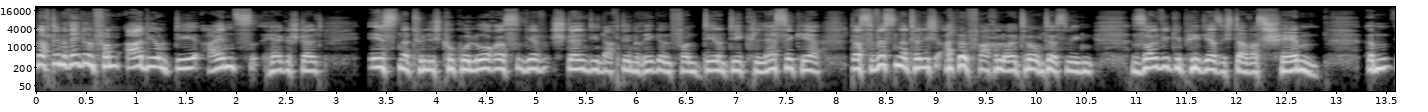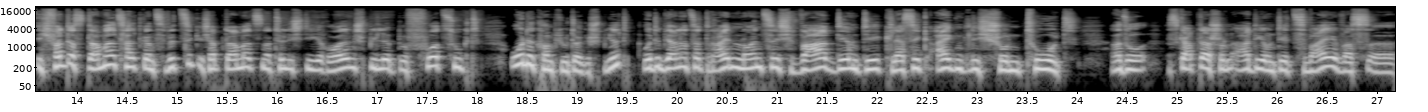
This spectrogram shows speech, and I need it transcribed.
nach den Regeln von AD&D 1 hergestellt, ist natürlich Kokolores. Wir stellen die nach den Regeln von D&D Classic her. Das wissen natürlich alle Fachleute und deswegen soll Wikipedia sich da was schämen. Ähm, ich fand das damals halt ganz witzig. Ich habe damals natürlich die Rollenspiele bevorzugt ohne Computer gespielt und im Jahr 1993 war D&D Classic eigentlich schon tot. Also es gab da schon AD und D2, was äh,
